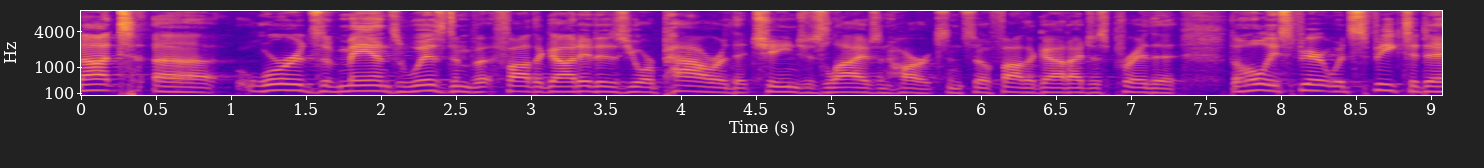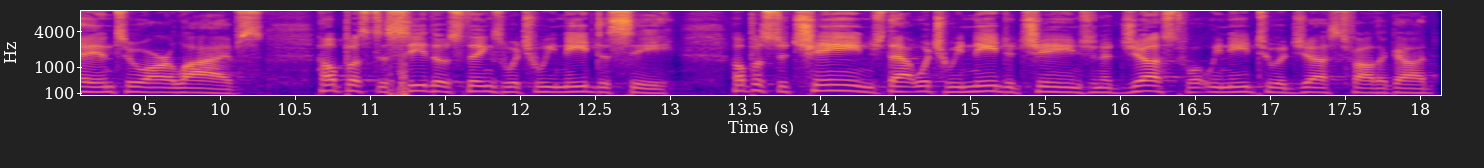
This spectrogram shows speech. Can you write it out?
not uh, words of man's wisdom, but Father God, it is your power that changes lives and hearts. And so, Father God, I just pray that the Holy Spirit would speak today into our lives. Help us to see those things which we need to see. Help us to change that which we need to change and adjust what we need to adjust, Father God.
